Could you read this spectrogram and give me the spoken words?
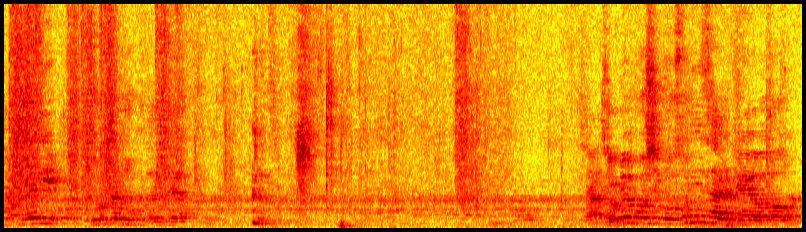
자, 선생님, 오른쪽 좀 받아주세요. 자, 정면 보시고 손 인사할게요.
